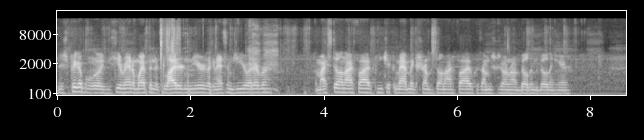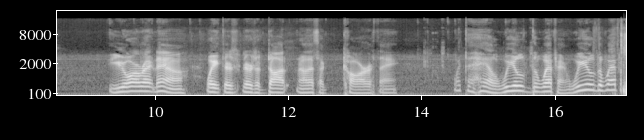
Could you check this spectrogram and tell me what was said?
Just pick up if you see a random weapon that's lighter than yours, like an SMG or whatever. Am I still in I-5? Can you check the map, make sure I'm still in I-5? Because I'm just going around building the building here. You are right now. Wait, there's there's a dot. No, that's a car thing. What the hell? Wield the weapon. Wield the weapon.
